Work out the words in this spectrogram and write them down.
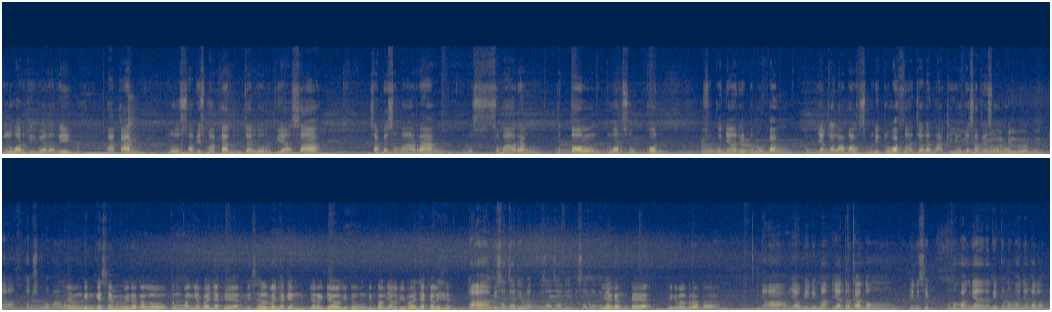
keluar di Weleri makan terus habis makan jalur biasa sampai Semarang terus Semarang ngetol keluar Sukun Sukun nyari penumpang ya nggak lama lah semenit doang nah, jalan lagi ya udah Ya, sampai Solo doang ya. ya, jam 10 malam Tapi mungkin case-nya berbeda kalau penumpangnya banyak ya. Misal banyak yang jarak jauh gitu, mungkin tolnya lebih banyak kali ya. Ah, bisa jadi Mat bisa jadi bisa jadi Iya kan kayak minimal berapa? Ya, ya minimal ya tergantung ini sih penumpangnya nanti penumpangnya kalau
